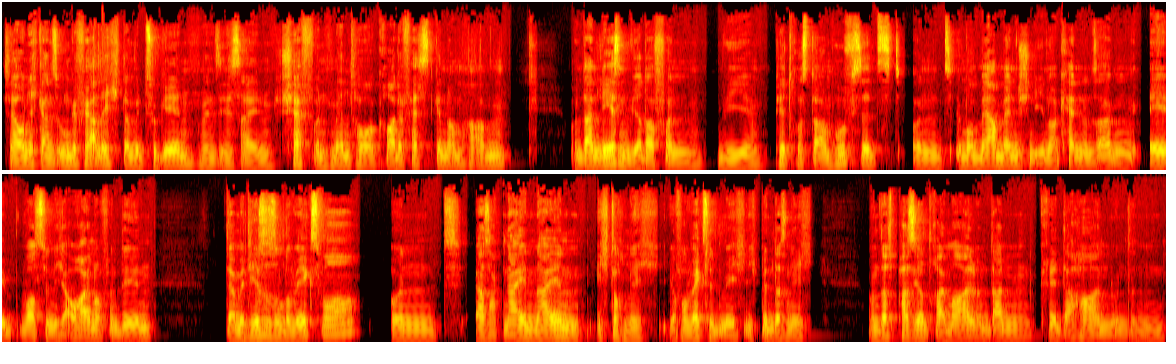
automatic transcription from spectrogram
Ist ja auch nicht ganz ungefährlich, damit zu gehen, wenn sie seinen Chef und Mentor gerade festgenommen haben. Und dann lesen wir davon, wie Petrus da am Hof sitzt und immer mehr Menschen ihn erkennen und sagen, ey, warst du nicht auch einer von denen, der mit Jesus unterwegs war? Und er sagt, nein, nein, ich doch nicht. Ihr verwechselt mich, ich bin das nicht. Und das passiert dreimal und dann kräht der Hahn. Und dann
